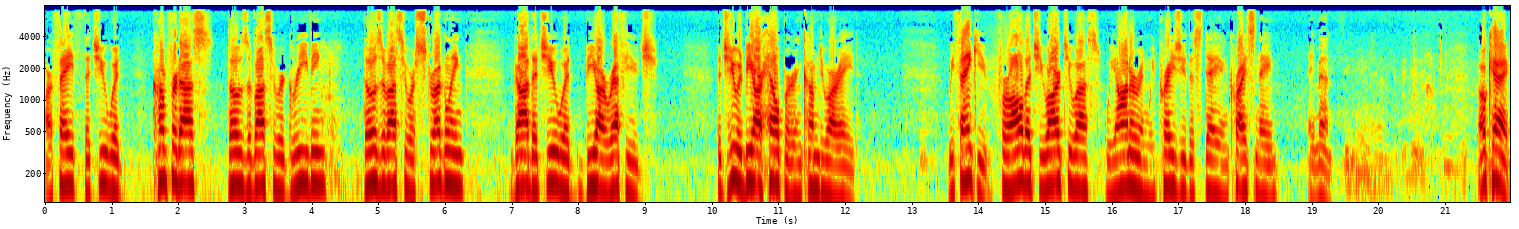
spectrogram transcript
our faith, that you would comfort us, those of us who are grieving, those of us who are struggling. God, that you would be our refuge, that you would be our helper and come to our aid. We thank you for all that you are to us. We honor and we praise you this day in Christ's name. Amen. Okay.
